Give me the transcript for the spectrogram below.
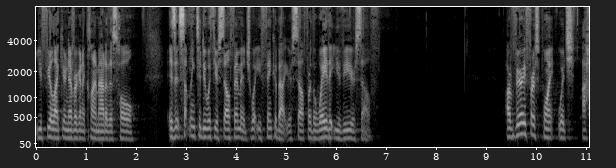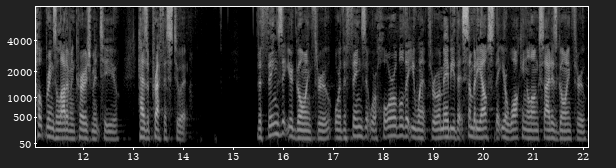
you feel like you're never going to climb out of this hole? Is it something to do with your self image, what you think about yourself, or the way that you view yourself? Our very first point, which I hope brings a lot of encouragement to you, has a preface to it. The things that you're going through, or the things that were horrible that you went through, or maybe that somebody else that you're walking alongside is going through,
